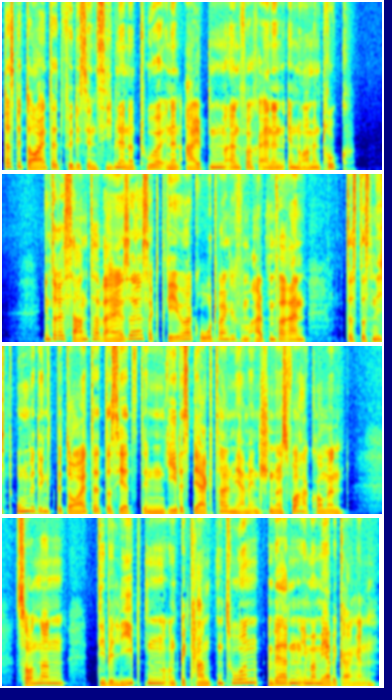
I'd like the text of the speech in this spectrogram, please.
Das bedeutet für die sensible Natur in den Alpen einfach einen enormen Druck. Interessanterweise sagt Georg Rotwangel vom Alpenverein, dass das nicht unbedingt bedeutet, dass jetzt in jedes Bergtal mehr Menschen als vorher kommen, sondern die beliebten und bekannten Touren werden immer mehr begangen.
